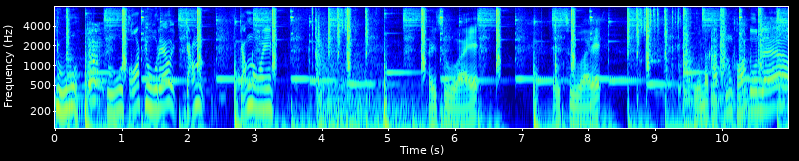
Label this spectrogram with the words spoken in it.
อยู่อยู่ทอดอยู่แล้วย้ำย้ำหน่อยสวยสวยสวยสวยโดนแล้วครับน้องทอดโดนแล้ว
